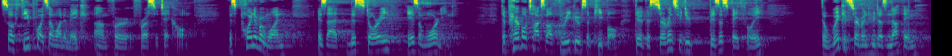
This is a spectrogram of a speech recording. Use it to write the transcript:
So a few points I want to make um, for, for us to take home. Is point number one is that this story is a warning. The parable talks about three groups of people. They're the servants who do business faithfully, the wicked servant who does nothing,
